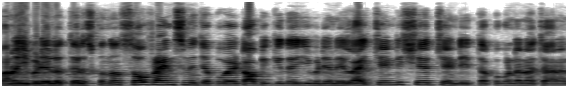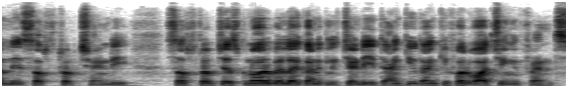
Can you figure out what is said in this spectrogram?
మనం ఈ వీడియోలో తెలుసుకుందాం. సో ఫ్రెండ్స్ నేను చెప్పబోయే టాపిక్ ఇదే. ఈ వీడియోని లైక్ చేయండి షేర్ చేయండి. తప్పకుండా నా ఛానల్ని సబ్స్క్రైబ్ చేయండి. సబ్స్క్రైబ్ చేసుకున్న వారు బెల్ ఐకాన్ని క్లిక్ చేయండి. Thank you thank you for watching friends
